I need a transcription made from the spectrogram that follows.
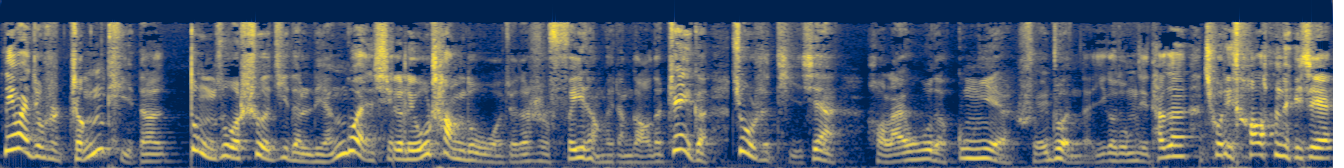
另外就是整体的动作设计的连贯性、流畅度，我觉得是非常非常高的。这个就是体现好莱坞的工业水准的一个东西。它跟邱礼涛的那些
